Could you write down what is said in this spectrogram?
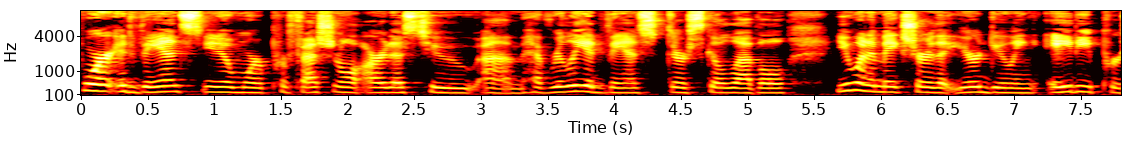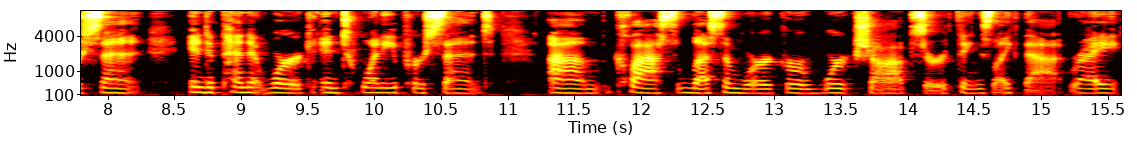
for advanced, you know, more professional artists who um, have really advanced their skill level, you want to make sure that you're doing 80% independent work and 20% um, class lesson work or workshops or things like that, right?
